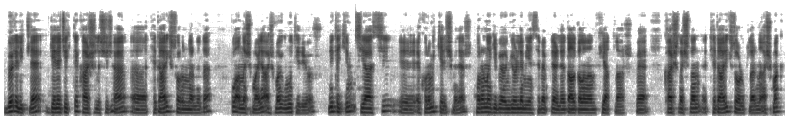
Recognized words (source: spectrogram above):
Böylelikle gelecekte karşılaşacağı e, tedarik sorunlarını da bu anlaşmayla aşmayı umut ediyor. Nitekim siyasi e, ekonomik gelişmeler, korona gibi öngörülemeyen sebeplerle dalgalanan fiyatlar ve karşılaşılan tedarik zorluklarını aşmak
